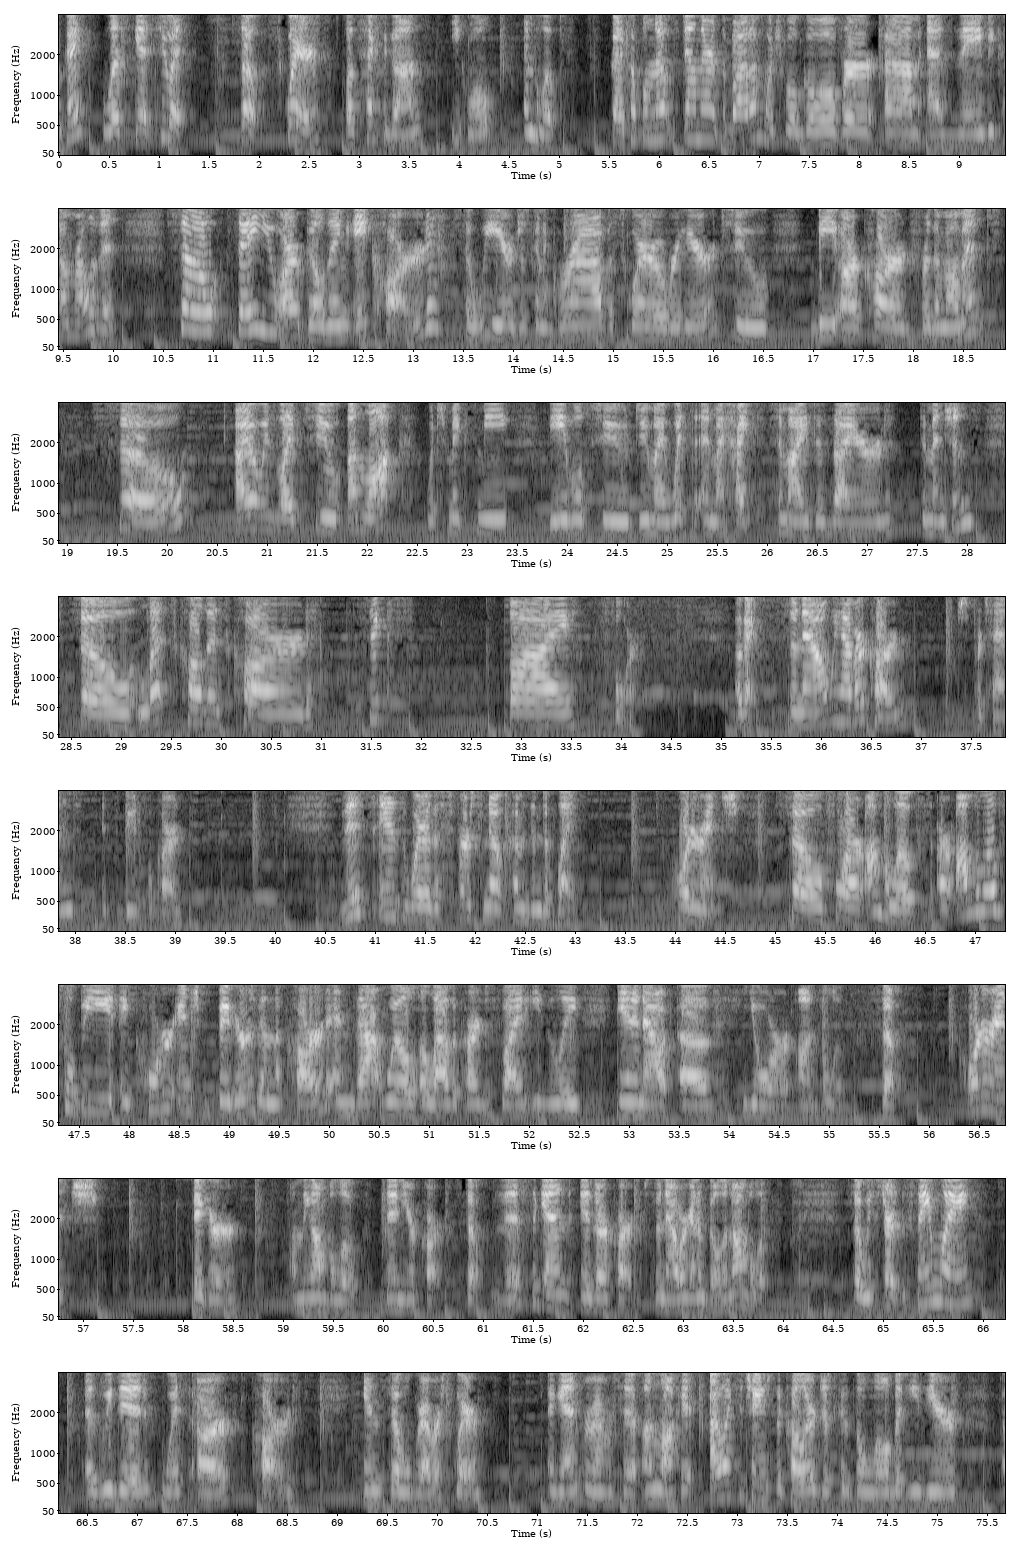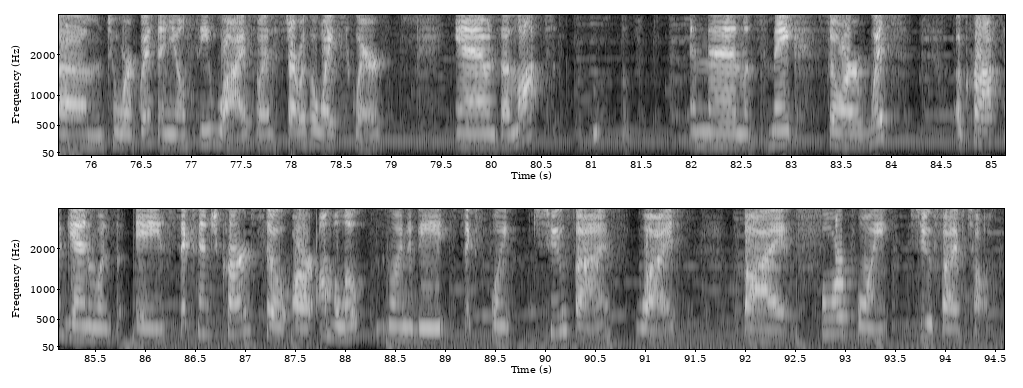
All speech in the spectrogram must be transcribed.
Okay, let's get to it. So squares plus hexagons equal envelopes. Got a couple notes down there at the bottom, which we'll go over um, as they become relevant. So say you are building a card. So we are just gonna grab a square over here to be our card for the moment. So I always like to unlock, which makes me be able to do my width and my height to my desired dimensions. So let's call this card six by four. Okay, so now we have our card. Just pretend it's a beautiful card. This is where this first note comes into play, quarter inch. So for our envelopes, our envelopes will be a quarter inch bigger than the card and that will allow the card to slide easily in and out of your envelope. So quarter inch bigger on the envelope than your card. So this again is our card. So now we're gonna build an envelope. So we start the same way as we did with our card. And so we'll grab our square Again, remember to unlock it. I like to change the color just because it's a little bit easier um, to work with and you'll see why. So I start with a white square and it's unlocked. And then let's make, so our width across again was a six inch card. So our envelope is going to be 6.25 wide by 4.25 tall.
